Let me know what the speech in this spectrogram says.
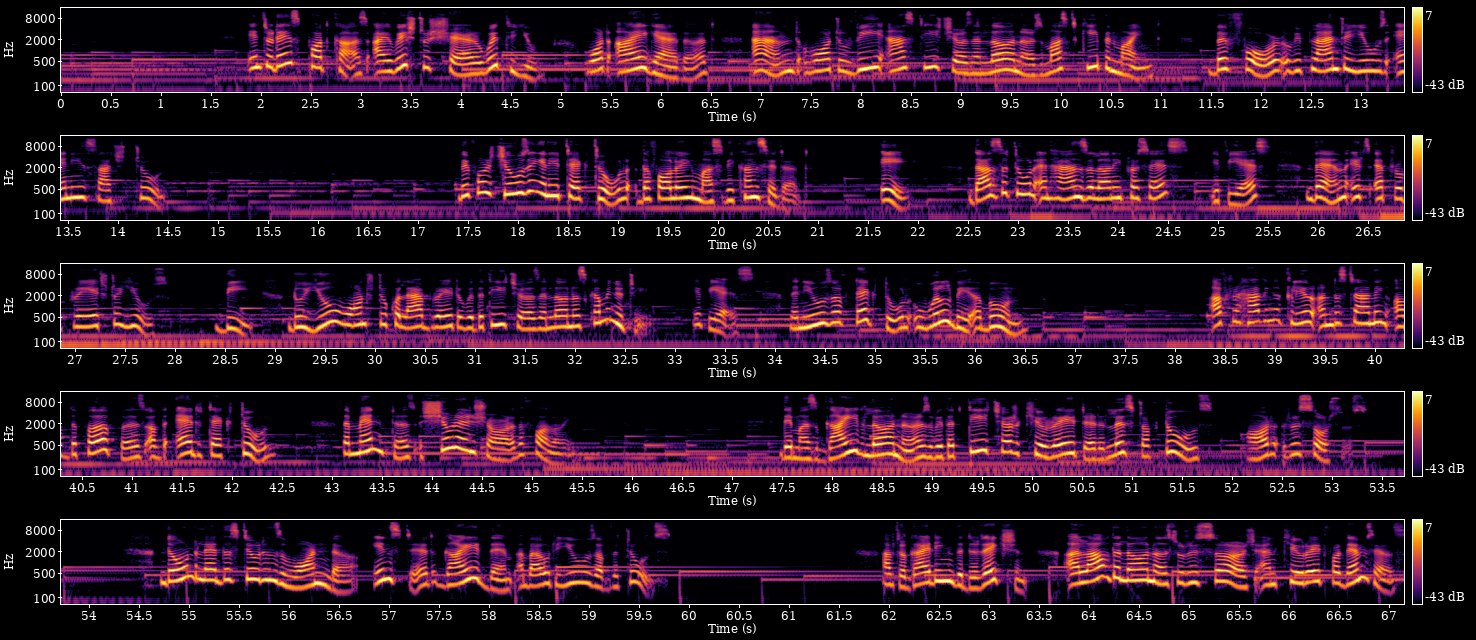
In today's podcast, I wish to share with you what I gathered and what we as teachers and learners must keep in mind before we plan to use any such tool. Before choosing any tech tool, the following must be considered. A. Does the tool enhance the learning process? If yes, then it's appropriate to use. B. Do you want to collaborate with the teachers and learners community? If yes, then use of tech tool will be a boon. After having a clear understanding of the purpose of the EdTech tool, the mentors should ensure the following they must guide learners with a teacher curated list of tools or resources. Don't let the students wander. Instead, guide them about use of the tools. After guiding the direction, allow the learners to research and curate for themselves.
